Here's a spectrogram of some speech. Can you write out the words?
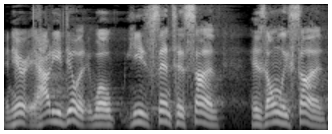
And here, how do you deal with it? Well, he sends his son, his only son.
